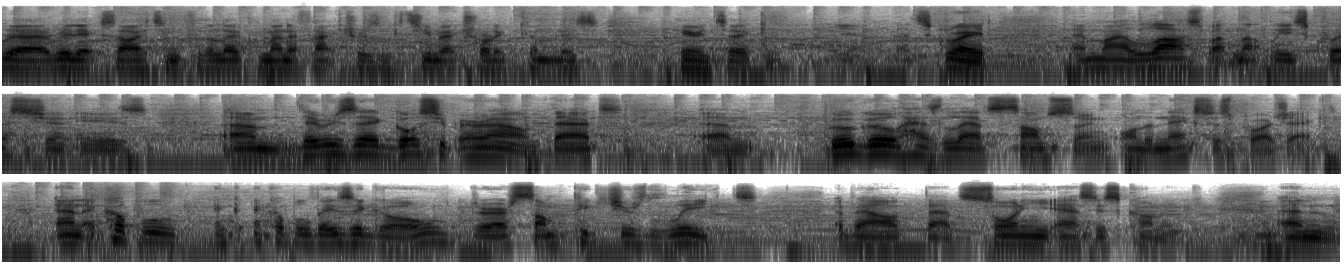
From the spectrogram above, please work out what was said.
uh, really exciting for the local manufacturers and consumer electronic companies here in Turkey. Yeah, that's great. And my last but not least question is um, there is a gossip around that um, Google has left Samsung on the Nexus project. And a couple, a couple days ago, there are some pictures leaked about that Sony S is coming. And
